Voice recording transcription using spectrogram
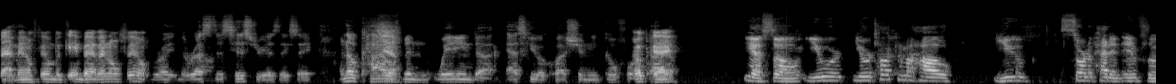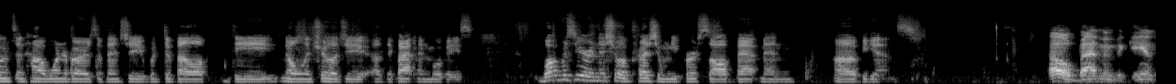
Batman on film became Batman on film. Right, and the rest is history, as they say. I know Kyle's Yeah. been waiting to ask you a question. Go for it. Okay. Kyle. Yeah, so you were you were talking about how you sort of had an influence in how Warner Bros. eventually would develop the Nolan trilogy of the Batman movies. What was your initial impression when you first saw Batman uh, Begins? Oh, Batman Begins.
